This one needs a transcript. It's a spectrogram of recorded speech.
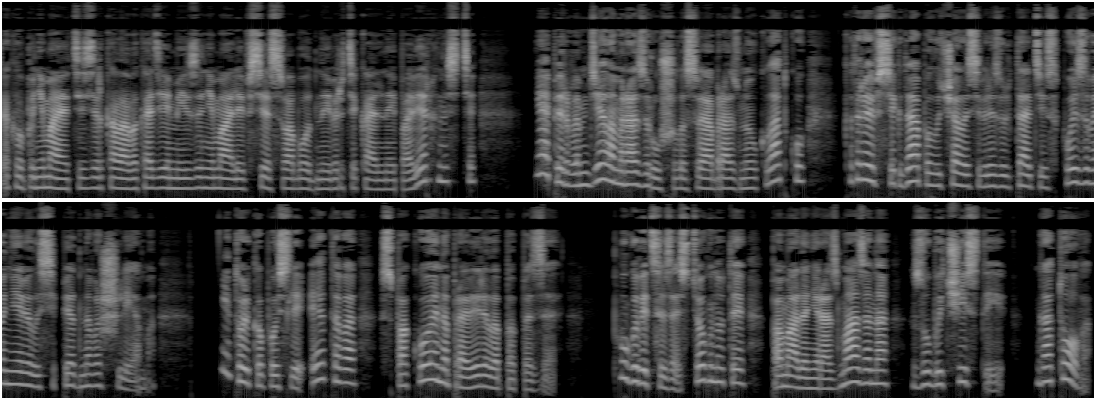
как вы понимаете, зеркала в Академии занимали все свободные вертикальные поверхности, я первым делом разрушила своеобразную укладку, которая всегда получалась в результате использования велосипедного шлема. И только после этого спокойно проверила ППЗ. Пуговицы застегнуты, помада не размазана, зубы чистые. Готово.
